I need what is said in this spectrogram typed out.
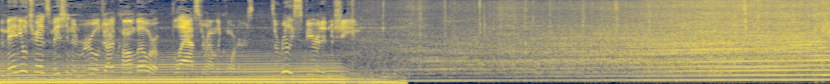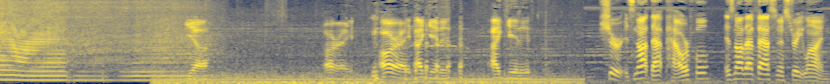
The manual transmission and rear-wheel drive combo are a blast around the corners. It's a really spirited machine. Yeah. Alright. Alright, I get it. I get it. Sure, it's not that powerful, it's not that fast in a straight line,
